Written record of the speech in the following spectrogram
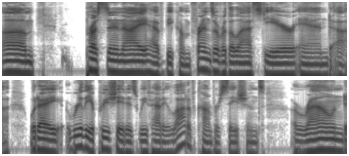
Um, Preston and I have become friends over the last year, and uh, what I really appreciate is we've had a lot of conversations around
